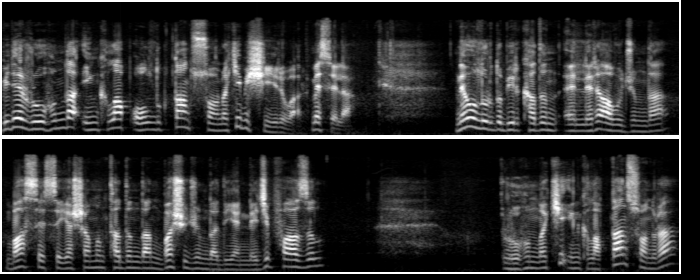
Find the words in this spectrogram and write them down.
Bir de ruhunda inkılap olduktan sonraki bir şiiri var. Mesela ne olurdu bir kadın elleri avucunda bahsetse yaşamın tadından başucumda diyen Necip Fazıl ruhundaki inkılaptan sonra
